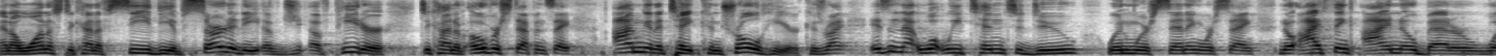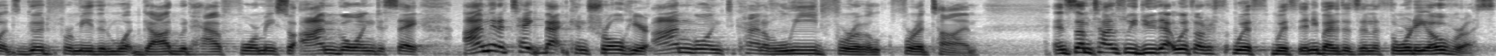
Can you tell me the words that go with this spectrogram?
And I want us to kind of see the absurdity of, of Peter to kind of overstep and say, I'm going to take control here. Because, right, isn't that what we tend to do when we're sinning? We're saying, No, I think I know better what's good for me than what God would have for me. So I'm going to say, I'm going to take back control here. I'm going to kind of lead for a, for a time. And sometimes we do that with, our, with, with anybody that's in authority over us.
